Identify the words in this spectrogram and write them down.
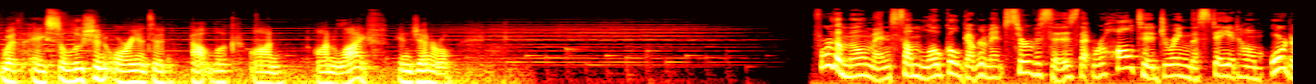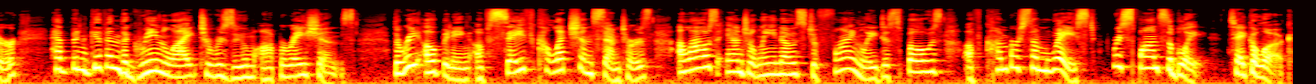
with a solution oriented outlook on, on life in general. For the moment, some local government services that were halted during the stay at home order have been given the green light to resume operations. The reopening of safe collection centers allows Angelenos to finally dispose of cumbersome waste responsibly. Take a look.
